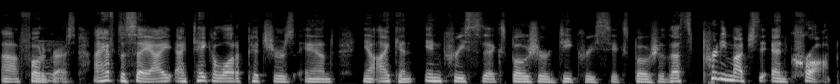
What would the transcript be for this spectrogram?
uh, mm-hmm. photographs. Mm. I have to say, I, I take a lot of pictures, and you know, I can increase the exposure, decrease the exposure. That's pretty much the end crop.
